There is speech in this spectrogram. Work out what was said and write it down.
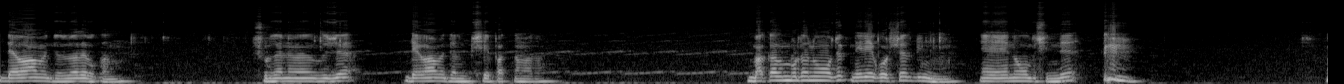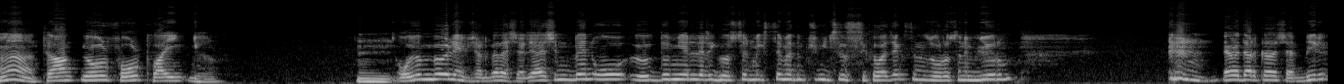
Devam ediyoruz hadi bakalım. Şuradan hemen hızlıca devam edelim bir şey patlamadan. Bakalım burada ne olacak nereye koşacağız bilmiyorum. Eee ne oldu şimdi? ha thank you for playing diyor. Hmm, oyun böyleymiş arkadaşlar. Ya şimdi ben o öldüğüm yerleri göstermek istemedim çünkü siz sıkılacaksınız orasını biliyorum. evet arkadaşlar bir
